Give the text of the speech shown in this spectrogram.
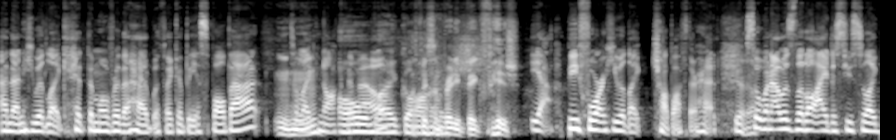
and then he would like hit them over the head with like a baseball bat to like knock oh them out. Oh my god! Some pretty big fish. Yeah, before he would like chop off their head. Yeah. So when I was little, I just used to like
